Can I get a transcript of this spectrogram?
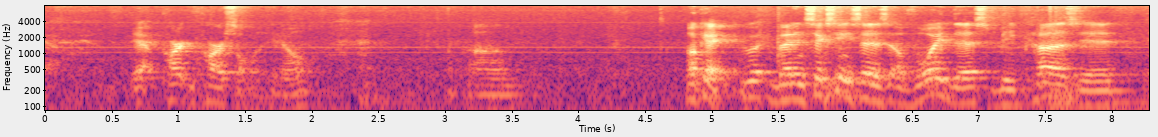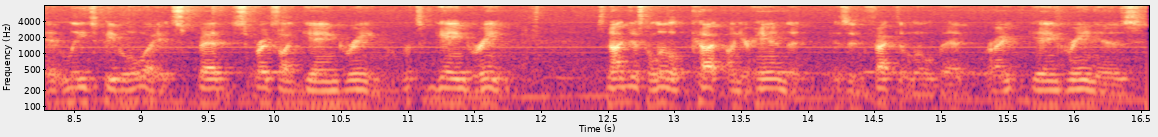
yeah, yeah, part and parcel. You know. Um, Okay, but- but in sixteen it says, avoid this because it, it leads people away. It spread, spreads like gangrene. What's gangrene? It's not just a little cut on your hand that is infected a little bit, right? Gangrene is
